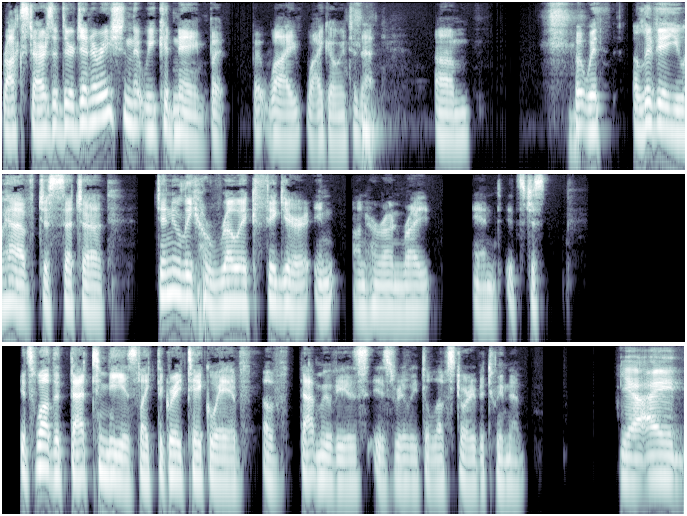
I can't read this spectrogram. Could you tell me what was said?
rock stars of their generation that we could name, but but why why go into that? Um, but with Olivia, you have just such a genuinely heroic figure in on her own right, and it's just it's well that that to me is like the great takeaway of of that movie is is really the love story between them. Yeah, I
